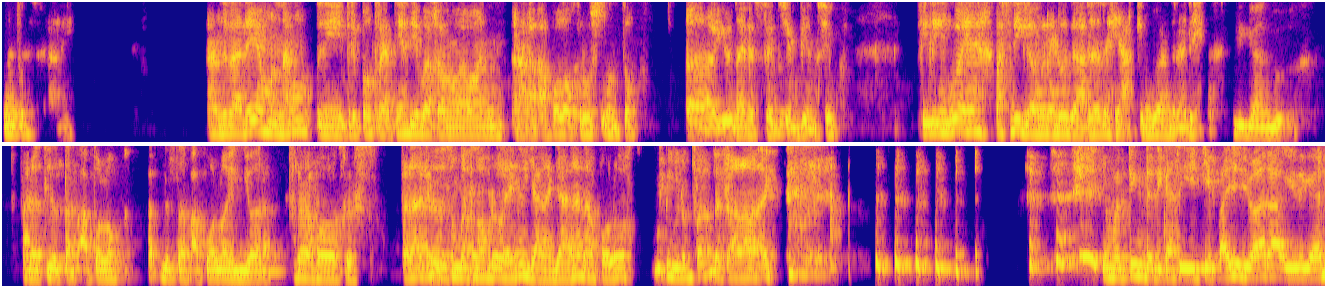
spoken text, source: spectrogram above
Betul sekali. Andrade yang menang di triple threat-nya dia bakal melawan uh, Apollo Cruz untuk uh, United States Championship. Feeling gue ya pasti diganggu Angel Garza deh, yakin gue Andrade. Diganggu. Pasti. Berarti tetap Apollo tetap Apollo yang juara. Tetap Apollo Cruz. Padahal kita udah sempat ngobrol ya, jangan-jangan Apollo minggu depan udah kalah lagi. yang penting udah dikasih chip aja juara gitu kan.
